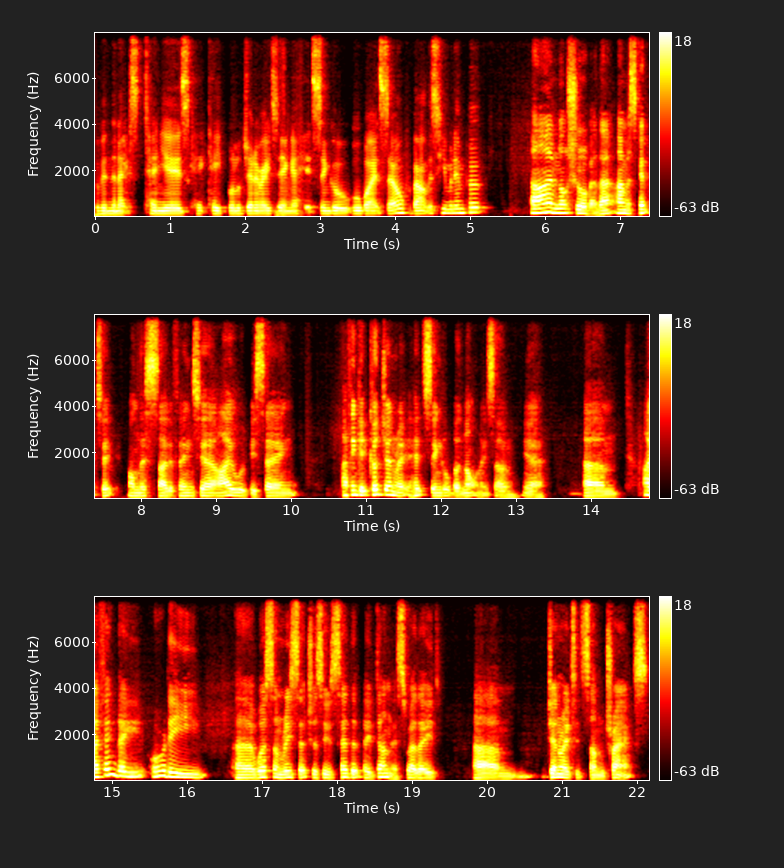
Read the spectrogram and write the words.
within the next 10 years capable of generating a hit single all by itself without this human input? I'm not sure about that. I'm a skeptic on this side of things. Yeah, I would be saying I think it could generate a hit single, but not on its own. Yeah. Um, I think they already uh, were some researchers who said that they'd done this, where they'd um, generated some tracks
